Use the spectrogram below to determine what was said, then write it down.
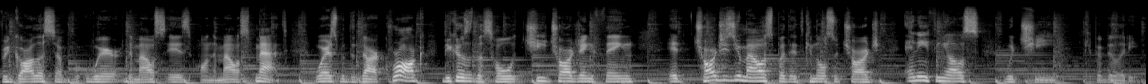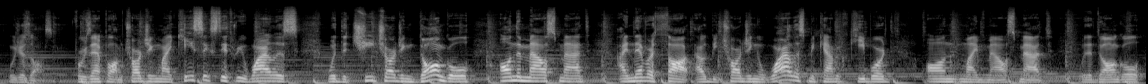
regardless of where the mouse is on the mouse mat. Whereas with the Dark Core, because of this whole Qi charging thing, it charges your mouse, but it can also charge anything else with Qi capability, which is awesome. For example, I'm charging my K63 wireless with the Qi charging dongle on the mouse mat. I never thought I would be charging a wireless mechanical keyboard on my mouse mat with a dongle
